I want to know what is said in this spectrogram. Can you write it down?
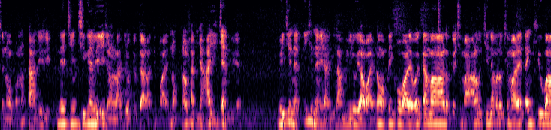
ကျွန်တော်ပေါ့နော်ဒါလေးတွေနေချင်းချီကန်လေးတွေကျွန်တော်လာပြီးတော့ပြောပြတာဖြစ်ပါတယ်နော်နောက်ထပ်အများကြီးကြံသေးတယ်မေးချင်တဲ့တီးချင်တဲ့အရာတွေလာမေးလို့ရပါတယ်နော်ဖိတ်ခေါ်ပါတယ် welcome ပါလို့ပြောချင်ပါအားလုံးဂျင်းနဲ့မလို့ထင်ပါတယ် thank you ပါ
